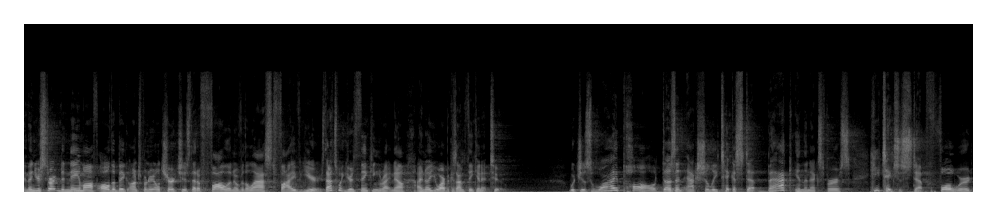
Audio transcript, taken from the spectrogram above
And then you're starting to name off all the big entrepreneurial churches that have fallen over the last five years. That's what you're thinking right now. I know you are because I'm thinking it too. Which is why Paul doesn't actually take a step back in the next verse. He takes a step forward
